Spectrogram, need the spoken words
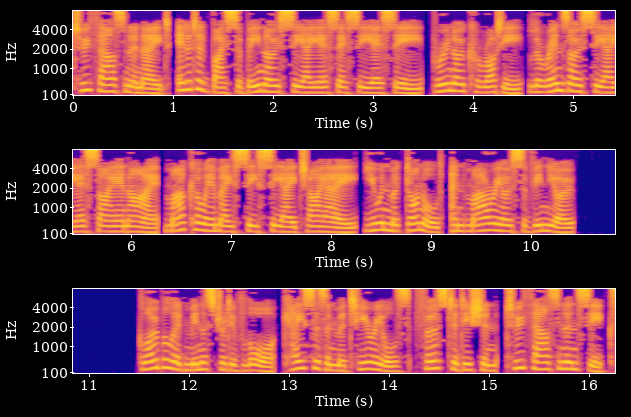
2008, edited by Sabino Cassese, Bruno Carotti, Lorenzo Casini, Marco Macchia, Euan MacDonald, and Mario Savino Global Administrative Law, Cases and Materials 1st edition, 2006.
